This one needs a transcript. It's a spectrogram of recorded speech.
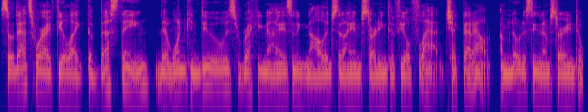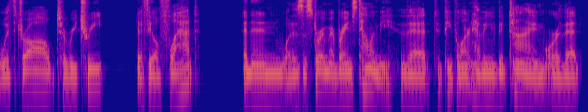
So that's where I feel like the best thing that one can do is recognize and acknowledge that I am starting to feel flat. Check that out. I'm noticing that I'm starting to withdraw, to retreat, to feel flat. And then what is the story my brain's telling me? That people aren't having a good time or that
